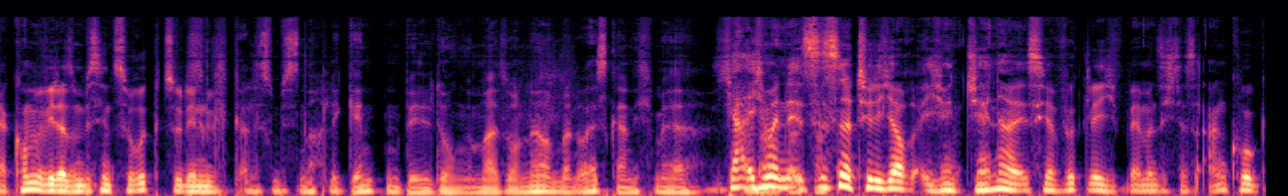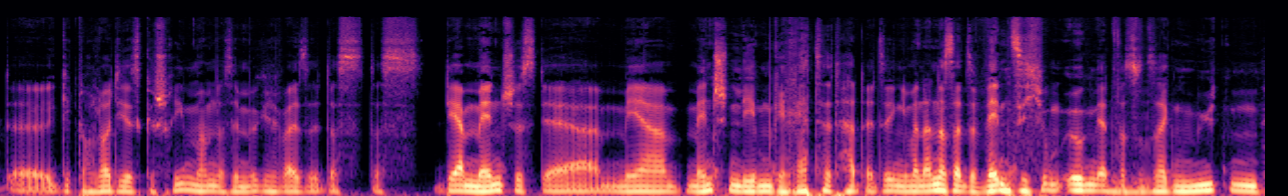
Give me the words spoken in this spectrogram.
da kommen wir wieder so ein bisschen zurück zu den. Das klingt alles so ein bisschen nach Legendenbildung immer so, ne? Und man weiß gar nicht mehr. Ja, ich genau, meine, es ist natürlich auch, ich meine, Jenner ist ja wirklich, wenn man sich das anguckt, äh, gibt auch Leute, die das geschrieben haben, dass er möglicherweise dass, dass der Mensch ist, der mehr Menschenleben gerettet hat als irgendjemand anders. Also wenn sich um irgendetwas mhm. sozusagen Mythen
